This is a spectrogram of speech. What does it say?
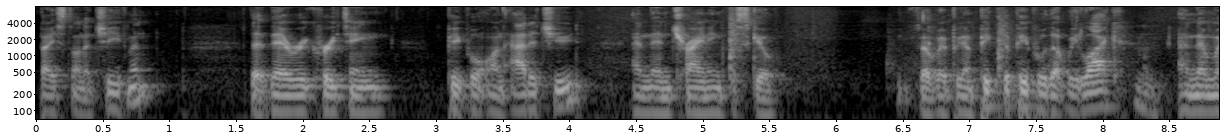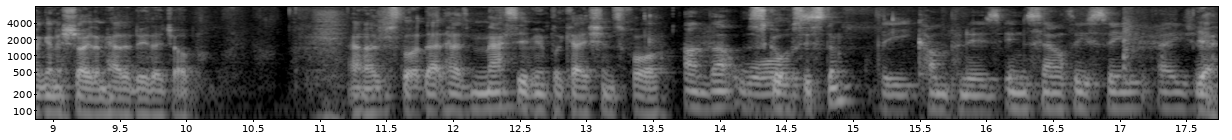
based on achievement, that they're recruiting people on attitude and then training for skill. So we're going to pick the people that we like and then we're going to show them how to do their job. And I just thought that has massive implications for And that the school system. the companies in Southeast Asia, Yeah.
